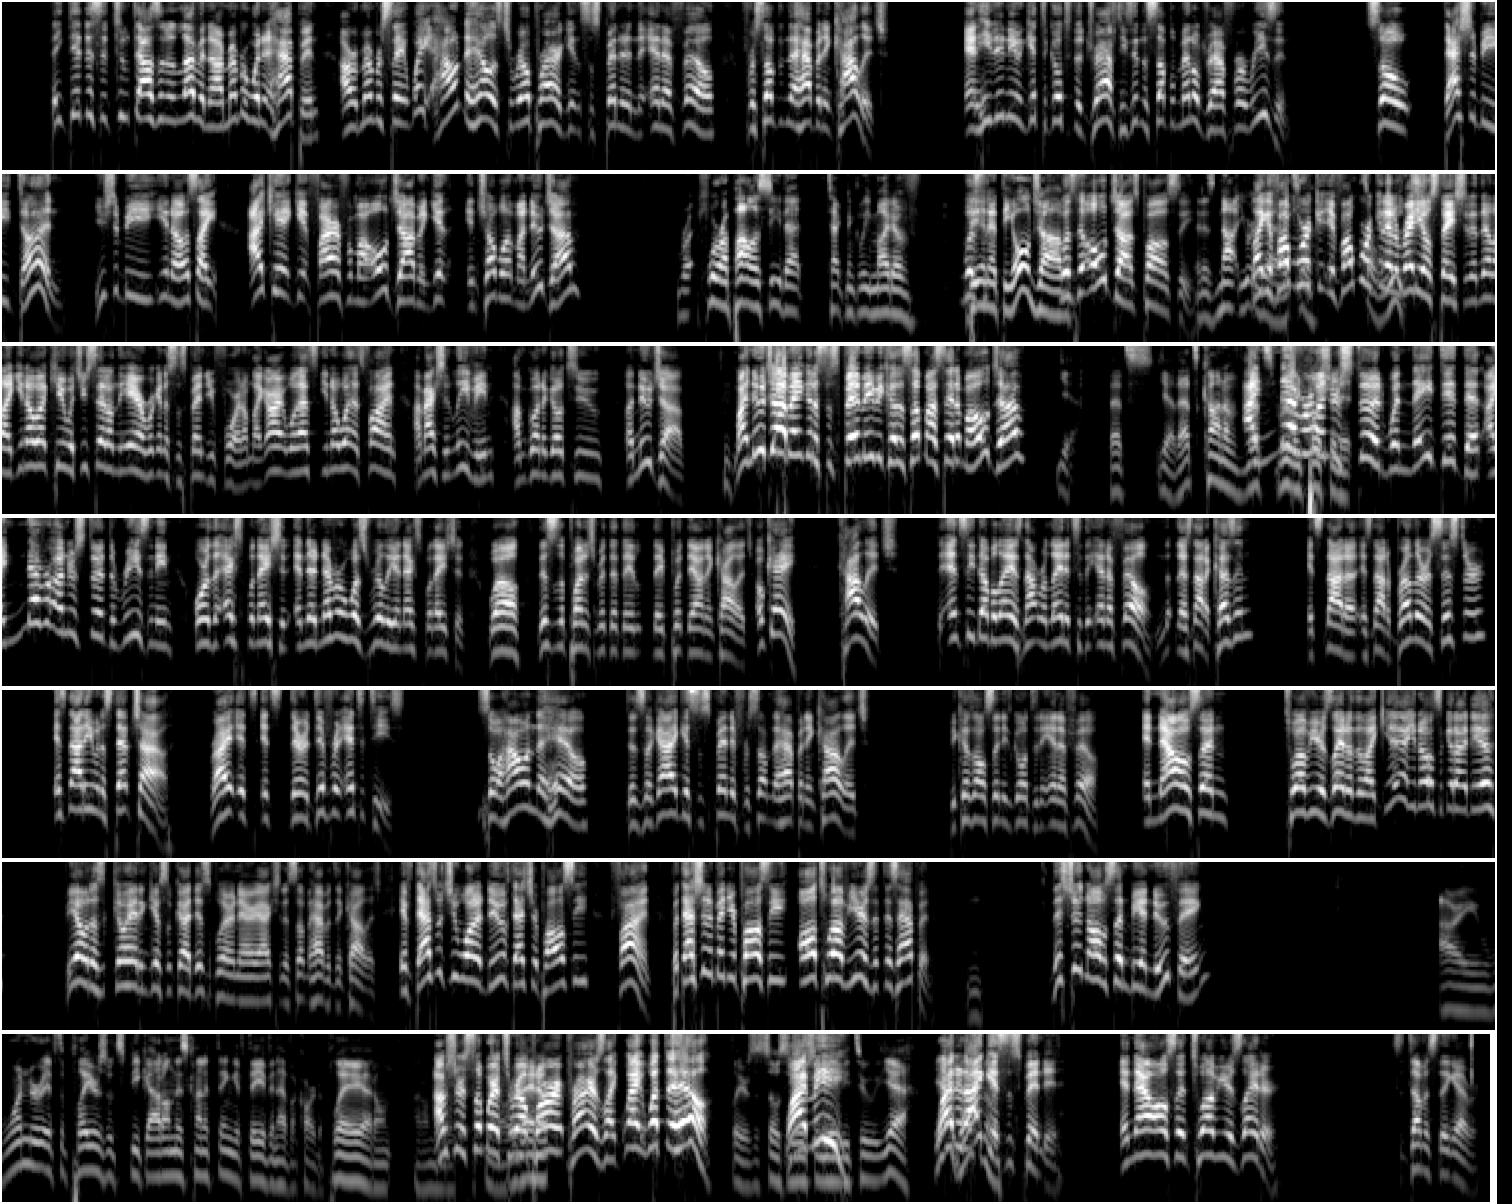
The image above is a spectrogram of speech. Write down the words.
They did this in 2011. And I remember when it happened, I remember saying, wait, how in the hell is Terrelle Pryor getting suspended in the NFL for something that happened in college? And he didn't even get to go to the draft. He's in the supplemental draft for a reason. So that should be done. You should be, you know, it's like I can't get fired from my old job and get in trouble at my new job. Right, for a policy that technically might have Was been the- at the old job Was the old job's policy. and is not your Like yeah, if I'm it's a- working, if I'm working at a radio station and they're like, you know what, Q, what you said on the air, we're going to suspend you for it. I'm like, all right, well that's, you know what, that's fine. I'm actually leaving. I'm going to go to a new job. My new job ain't going to suspend me because of something I said at my old job. Yeah, that's yeah, that's kind of I never really pushing it. understood when they did that. I never understood the reasoning or the explanation, and there never was really an explanation. Well, this is a punishment that they they put down in college. Okay, college. The NCAA is not related to the NFL. That's not a cousin. It's not a it's not a brother or sister. It's not even a stepchild, right? It's it's they're different entities. So how in the hell does a guy get suspended for something that happened in college because all of a sudden he's going to the NFL? And now all of a sudden, 12 years later, they're like, yeah, you know, it's a good idea. Be able to go ahead and give some kind of disciplinary action if something happens in college. If that's what you want to do, if that's your policy, fine. But that should have been your policy all 12 years that this happened. Hmm. This shouldn't all of a sudden be a new thing. I wonder if the players would speak out on this kind of thing if they even have a card to play. I don't. I don't know. I'm sure somewhere You know, Terrelle Pryor, Pryor's like, wait, what the hell? Players Association. Why me? Too. Yeah. Why Yeah, did I get suspended? And now all of a sudden, 12 years later, it's the dumbest thing ever.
